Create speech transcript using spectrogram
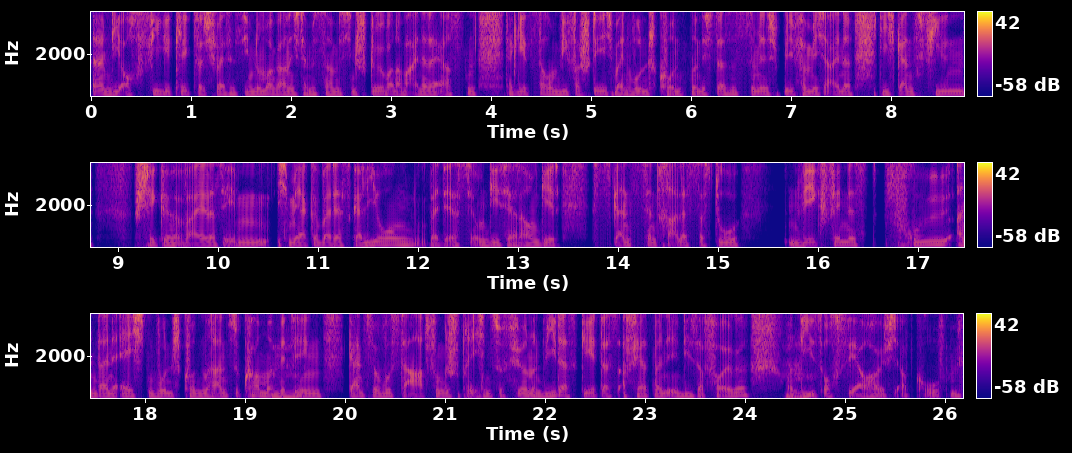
ähm, die auch viel geklickt wird. Ich weiß jetzt die Nummer gar nicht, da müssen wir ein bisschen stöbern, aber einer der ersten, da geht es darum, wie verstehe ich meinen Wunschkunden. Und ich, das ist zum Beispiel für mich eine, die ich ganz vielen schicke, weil das eben, ich merke bei der Skalierung, bei der es um die es ja darum geht, es ganz zentral ist, dass du einen Weg findest, früh an deine echten Wunschkunden ranzukommen und mit denen ganz bewusste Art von Gesprächen zu führen. Und wie das geht, das erfährt man in dieser Folge. Und die ist auch sehr häufig abgerufen.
